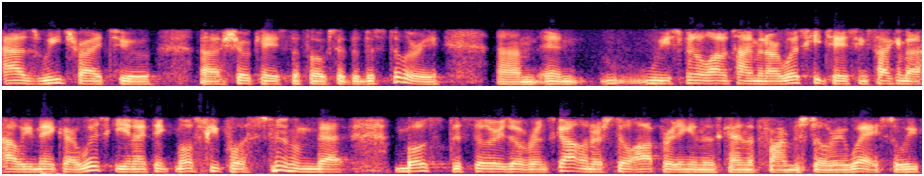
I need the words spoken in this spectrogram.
as we try to uh, showcase the folks at the distillery. Um, and we spend a lot of time in our whiskey tastings talking about how we make our whiskey, and I think most people assume that most distilleries over in Scotland are still operating in this kind of farm distillery way. So we've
